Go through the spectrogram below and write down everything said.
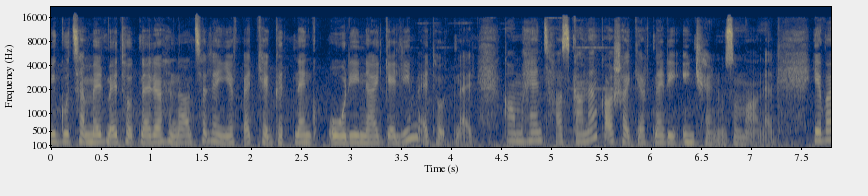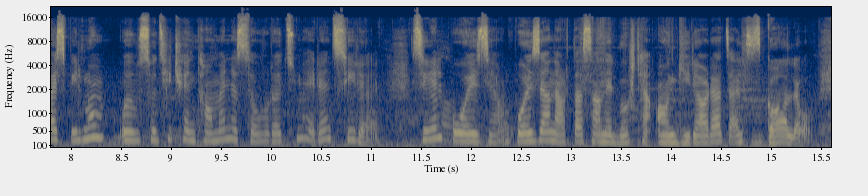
Միգուցե մեր մեթոդները հնացել են եւ պետք է գտնենք օրինակելի մեթոդներ կամ հենց հասկանանք աշակերտների ինչ են ուզում անել։ Եվ այս ֆիլմում ուսուցիչը ընդամենը սովորեցնում է իրեն սիրել, սիրել պոեզիան, պոեզիան արտասանել ոչ թե անգիրարած, այլ զգալով։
